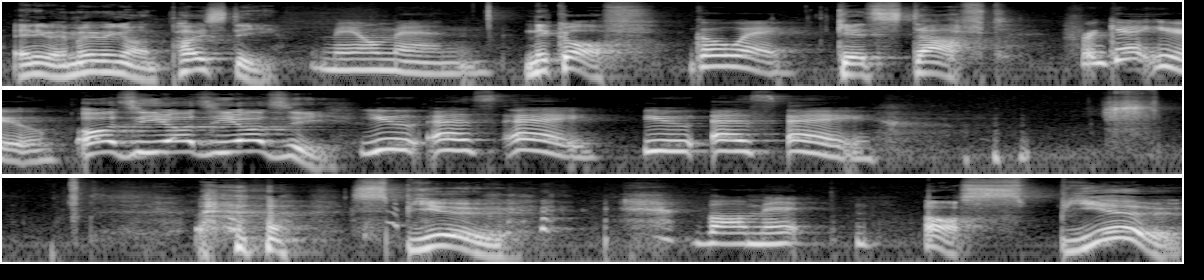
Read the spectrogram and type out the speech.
anyway, moving on. Posty. Mailman. Nick off. Go away. Get stuffed. Forget you. Aussie, Aussie, Aussie. USA. USA. Spew. Vomit. Oh, spew.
